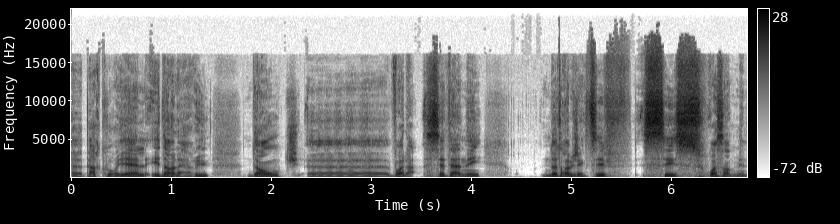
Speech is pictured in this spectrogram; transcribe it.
euh, par courriel et dans la rue. Donc, voilà, cette année, notre objectif, c'est 60 000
